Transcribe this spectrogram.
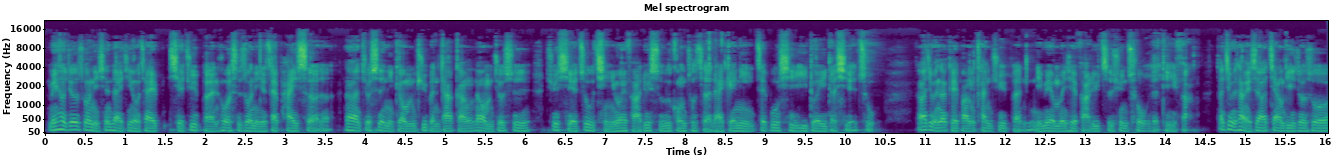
没有就是说，你现在已经有在写剧本，或者是说你在拍摄了，那就是你给我们剧本大纲，那我们就是去协助，请一位法律实务工作者来给你这部戏一对一的协助，那基本上可以帮你看剧本里面有没有一些法律资讯错误的地方，那基本上也是要降低，就是说，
